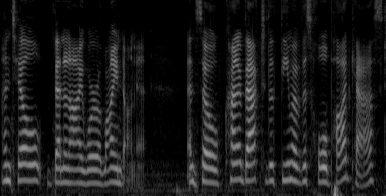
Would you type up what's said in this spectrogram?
until Ben and I were aligned on it. And so, kind of back to the theme of this whole podcast,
